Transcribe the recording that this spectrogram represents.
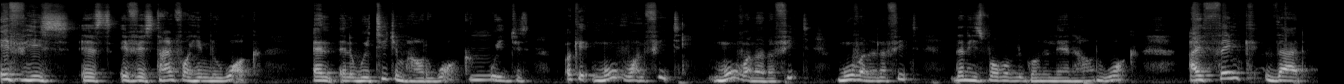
if he's, it's, if it's time for him to walk, and and we teach him how to walk. Mm. We just okay, move one feet, move another feet, move another feet. Then he's probably going to learn how to walk. I think that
